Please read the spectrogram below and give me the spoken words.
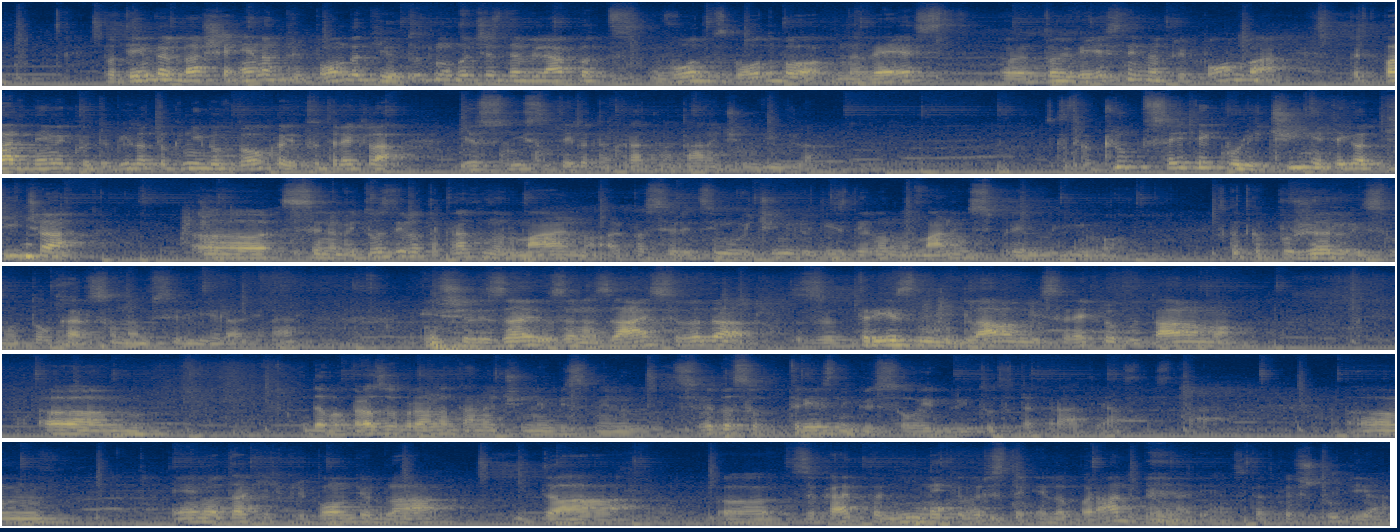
potem je bila še ena pripomba, ki jo tudi mogoče zdaj velja kot vod v zgodbo navest, to je vesnina pripomba, pred par dnevi, ko je dobila to knjigo v dolgo, je tudi rekla, jaz nisem tega takrat na ta način videla. Skratka, kljub vsej tej količini tega kiča, uh, se nam je to zdelo takrat normalno, ali pa se recimo večini ljudi zdelo normalno in sprejemljivo. Skratka, požrli smo to, kar so nam servirali. Ne? In šele zdaj, za nazaj, seveda, z treznimi glavami se reklo, ugotavljamo, um, da pa pravzaprav na ta način ne bi smelo biti. Seveda so trezni glasovi bili tudi takrat jasna stvar. Um, eno od takih pripomb je bila, da uh, zakaj pa ni neke vrste elaborat bil narejen, skratka študija,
